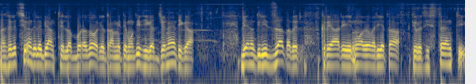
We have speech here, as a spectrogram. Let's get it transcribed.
La selezione delle piante in laboratorio tramite modifica genetica viene utilizzata per creare nuove varietà più resistenti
